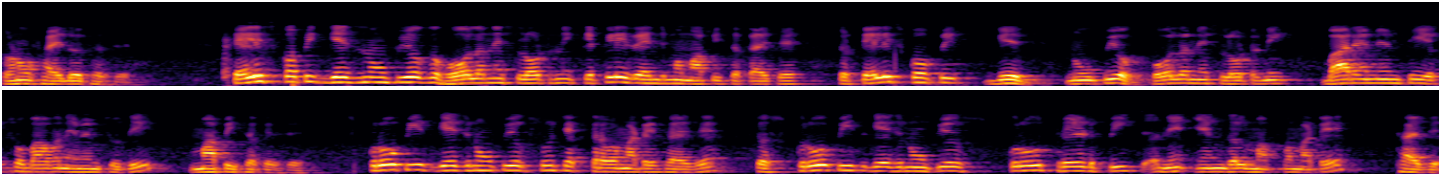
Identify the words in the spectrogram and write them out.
ઘણો ફાયદો થશે. ટેલિસ્કોપિક ગેજનો ઉપયોગ હોલ અને સ્લોટની કેટલી રેન્જમાં માપી શકાય છે? તો ટેલિસ્કોપિક ગેજનો ઉપયોગ હોલ અને સ્લોટની બાર એમએમથી એકસો બાવન એમએમ સુધી માપી શકે છે. સ્ક્રૂ પીચ ગેજનો ઉપયોગ શું ચેક કરવા માટે થાય છે? તો સ્ક્રૂ પીચ ગેજનો ઉપયોગ સ્ક્રૂ થ્રેડ પીચ અને એંગલ માપવા માટે થાય છે.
